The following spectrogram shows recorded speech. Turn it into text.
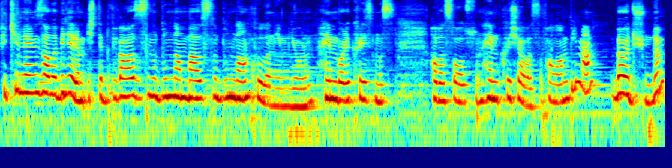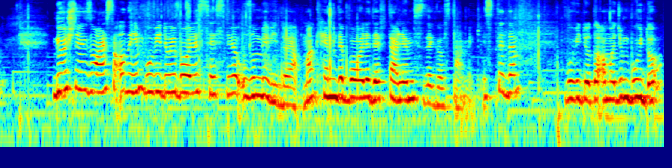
fikirlerinizi alabilirim. İşte bazısını bundan bazısını bundan kullanayım diyorum. Hem böyle Christmas havası olsun hem kış havası falan bilmem. Böyle düşündüm. Görüşleriniz varsa alayım. Bu videoyu böyle sesli ve uzun bir video yapmak. Hem de böyle defterlerimi size göstermek istedim. Bu videoda amacım buydu.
